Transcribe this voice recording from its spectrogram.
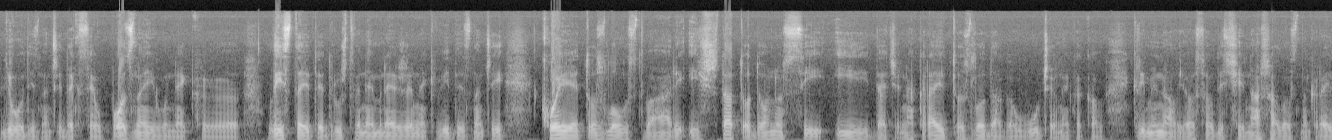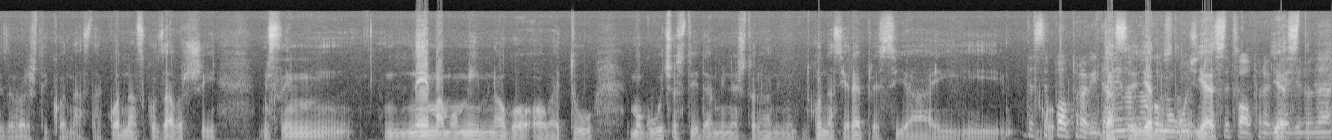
ljudi, znači da se upoznaju, nek e, listaju te društvene mreže, nek vide znači, koje je to zlo u stvari i šta to donosi i da će na kraju to zlo da ga uvuče u nekakav kriminal i ostalo gdje će nažalost na kraju završiti kod nas. A kod nas ko završi, mislim, nemamo mi mnogo ovaj tu mogućnosti da mi nešto radimo. Kod nas je represija i... Da se popravi, da, da nema mnogo mogućnosti da se popravi. Jest. Jedino, da...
